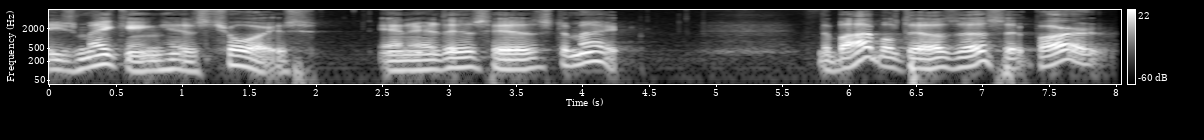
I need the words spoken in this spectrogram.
He's making his choice and it is His to make. The Bible tells us that part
